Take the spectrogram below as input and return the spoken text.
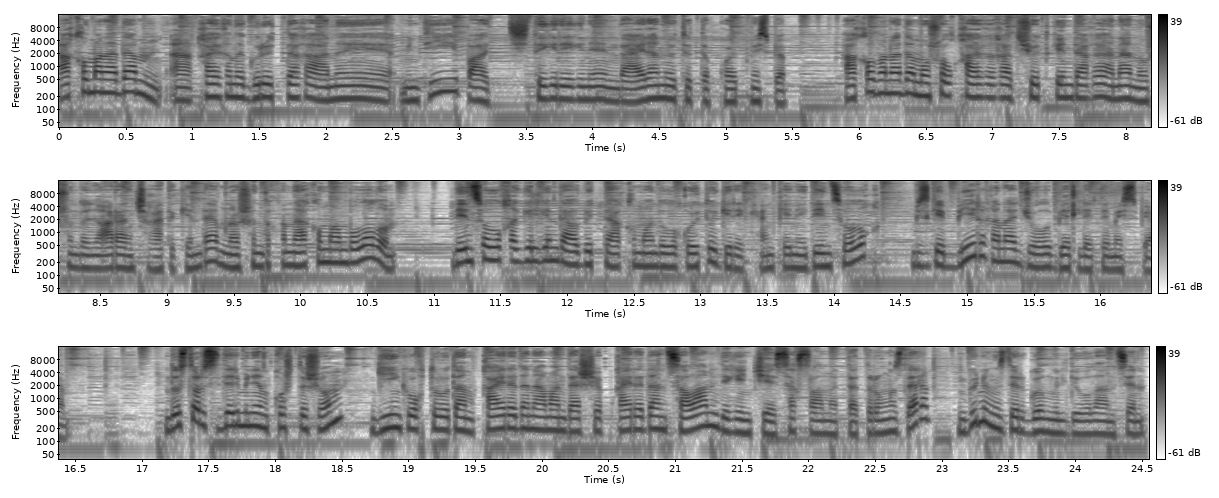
Акылман адам кайгыны көрөт дагы аны мынтип тегерегинен мындай айланып өтөт деп коет эмеспи. Акылман адам ошол кайгыга түшөт экен дагы анан ошондон араң чыгат экен да мына ошондуктан акылман бололу. Ден соолукка келгенде албетте акылмандуулук өтө керек анткени ден соолук бизге бир гана жолу берилет эмеспи достор сиздер менен коштошом. Кийинки уктуруудан кайрадан амандашып кайрадан салам дегенче сак саламатта туруңуздар. Күнүңүздөр көңүлдүү улансын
